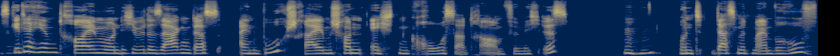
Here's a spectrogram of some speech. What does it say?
es geht ja hier um Träume und ich würde sagen, dass ein Buch schreiben schon echt ein großer Traum für mich ist. Mhm. Und das mit meinem Beruf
